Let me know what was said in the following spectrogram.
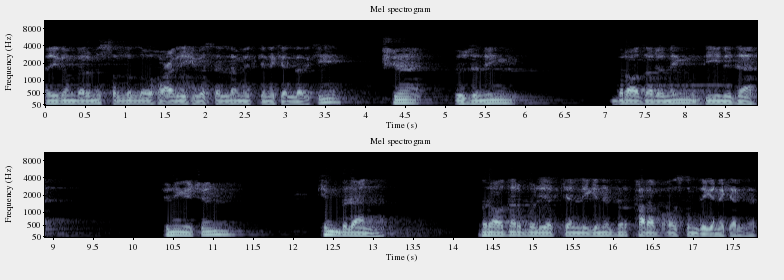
payg'ambarimiz sollallohu alayhi vasallam aytgan ekanlarki kishi o'zining birodarining dinida shuning uchun kim bilan birodar bo'layotganligini bir qarab olsin degan ekanlar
